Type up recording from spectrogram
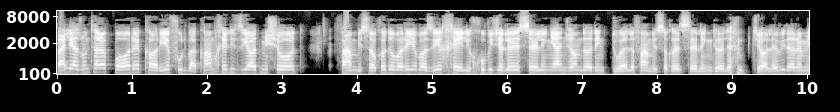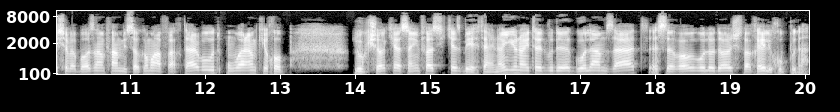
ولی از اون طرف بار کاری فولبک هم خیلی زیاد می‌شد. فن بیساکا دوباره یه بازی خیلی خوبی جلوی استرلینگ انجام داد. این دوئل فن بیساکا استرلینگ دوئل جالبی داره میشه و بازم فن بیساکا موفق تر بود. اونورم که خب لوکشا که اصلا این فصل یکی از بهترین های یونایتد بوده. گلم زد استحقاق گل داشت و خیلی خوب بودن.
